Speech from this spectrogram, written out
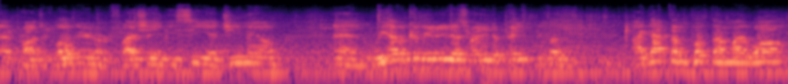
at Project Logan or Flash ABC at Gmail. And we have a community that's ready to paint because I got them booked on my wall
